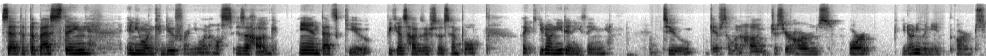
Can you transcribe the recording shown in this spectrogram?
said that the best thing anyone can do for anyone else is a hug. And that's cute because hugs are so simple. Like, you don't need anything to give someone a hug, just your arms, or you don't even need arms.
